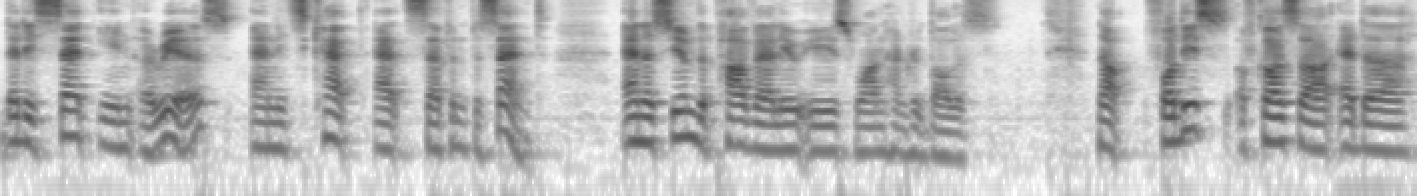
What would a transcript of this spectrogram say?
that is set in arrears and it's capped at 7%, and assume the par value is $100. Now, for this, of course, uh, at the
